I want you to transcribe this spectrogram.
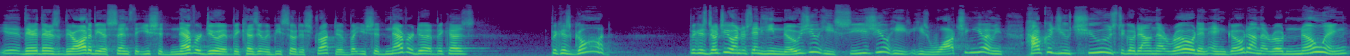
there, there ought to be a sense that you should never do it because it would be so destructive, but you should never do it because, because God. Because don't you understand? He knows you, He sees you, he, He's watching you. I mean, how could you choose to go down that road and, and go down that road knowing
